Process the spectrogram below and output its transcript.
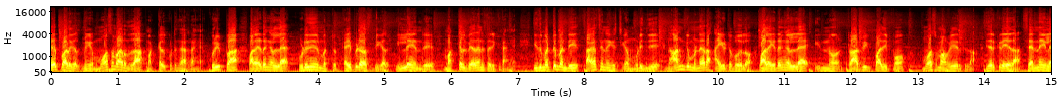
ஏற்பாடுகள் மிக மோசமா இருந்ததா மக்கள் குற்றம் சாடுறாங்க குறிப்பா பல இடங்கள்ல குடிநீர் மற்றும் கைப்பிட வசதிகள் இல்லை என்று மக்கள் வேதனை தெரிவிக்கிறாங்க இது மட்டுமன்றி சாகச நிகழ்ச்சிகள் முடிஞ்சு நான்கு மணி நேரம் ஆகிவிட்ட போதிலும் பல இடங்கள்ல இன்னும் டிராபிக் பாதிப்பும் மோசமாகவே இருக்குதான் இதற்கிடையே தான் சென்னையில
